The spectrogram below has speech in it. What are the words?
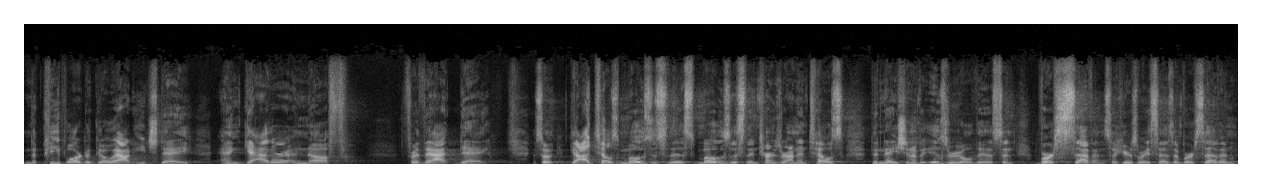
and the people are to go out each day and gather enough for that day. And so God tells Moses this. Moses then turns around and tells the nation of Israel this in verse 7. So here's what he says in verse 7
